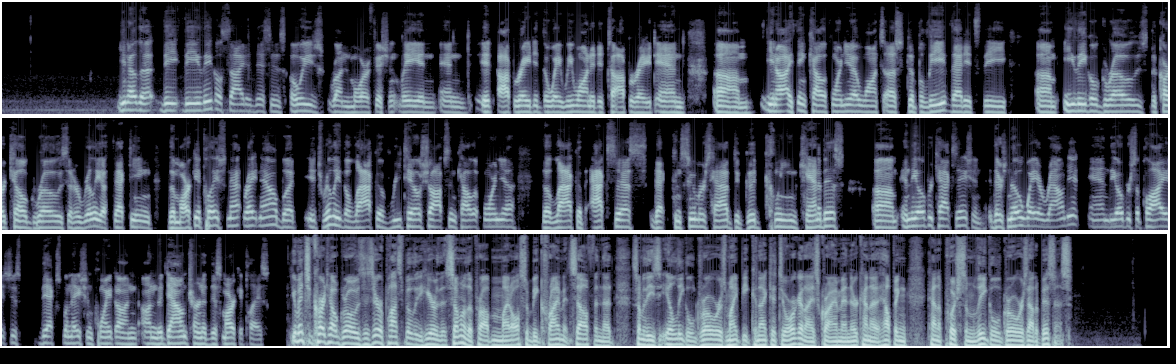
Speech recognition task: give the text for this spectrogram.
You know the the the illegal side of this is always run more efficiently and and it operated the way we wanted it to operate. And um, you know i think california wants us to believe that it's the um, illegal grows the cartel grows that are really affecting the marketplace net right now but it's really the lack of retail shops in california the lack of access that consumers have to good clean cannabis um, and the overtaxation. There's no way around it, and the oversupply is just the explanation point on on the downturn of this marketplace. You mentioned cartel grows. Is there a possibility here that some of the problem might also be crime itself, and that some of these illegal growers might be connected to organized crime, and they're kind of helping kind of push some legal growers out of business?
